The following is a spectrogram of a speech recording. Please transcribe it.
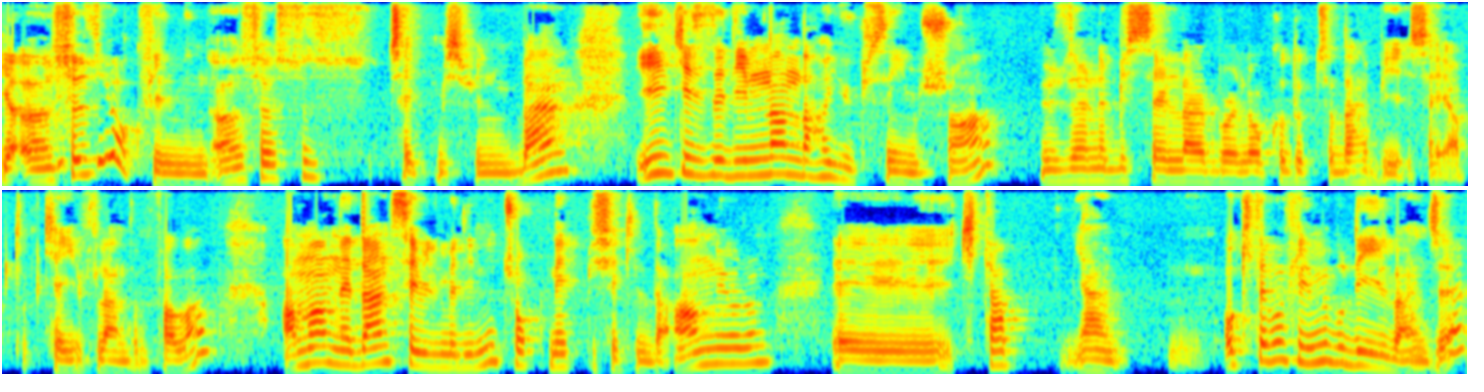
ya ön sözü yok filmin. Ön sözsüz çekmiş film. Ben ilk izlediğimden daha yükseğim şu an. Üzerine bir şeyler böyle okudukça daha bir şey yaptım. Keyiflendim falan. Ama neden sevilmediğini çok net bir şekilde anlıyorum. Ee, kitap yani o kitabın filmi bu değil bence.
